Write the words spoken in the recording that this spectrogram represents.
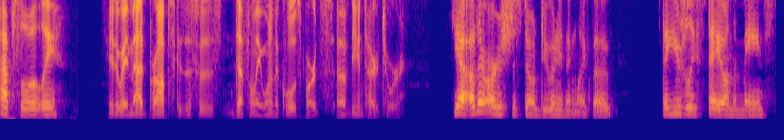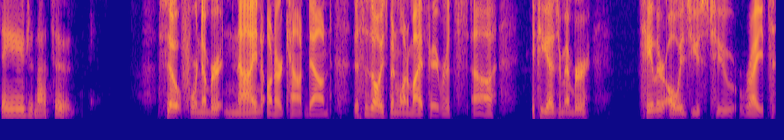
Absolutely. Either way, mad props because this was definitely one of the coolest parts of the entire tour. Yeah, other artists just don't do anything like that. They usually stay on the main stage and that's it. So, for number nine on our countdown, this has always been one of my favorites. Uh, if you guys remember, Taylor always used to write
